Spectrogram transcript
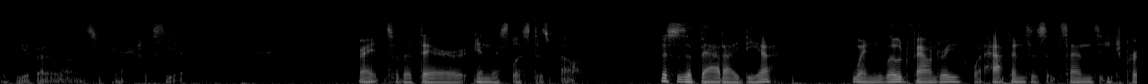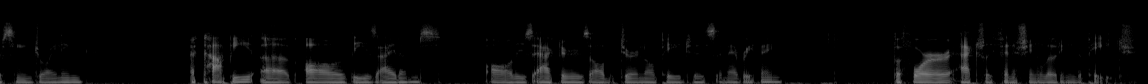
would be a better one, so you can actually see it, right? So that they're in this list as well. This is a bad idea. When you load Foundry, what happens is it sends each person joining a copy of all of these items all these actors, all the journal pages, and everything before actually finishing loading the page.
